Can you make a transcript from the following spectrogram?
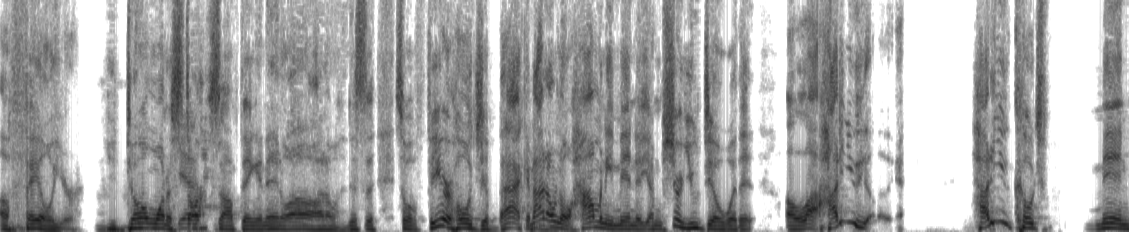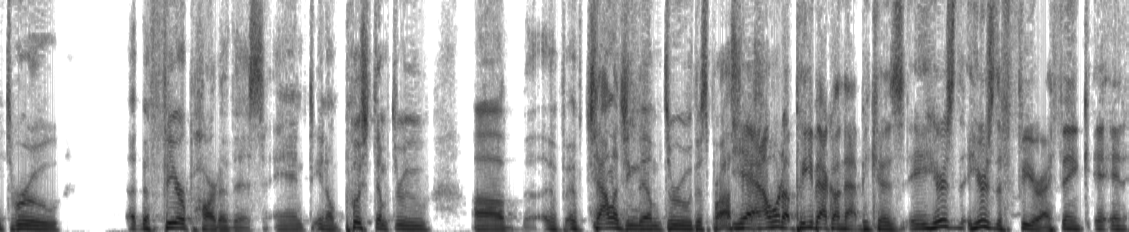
a failure. You don't want to Yeah. start something and then, oh, I don't. This is so fear holds you back. And I don't know how many men. I'm sure you deal with it a lot. How do you, how do you coach men through uh, the fear part of this and you know push them through uh, of, of challenging them through this process? Yeah, and I want to piggyback on that because here's the, here's the fear. I think, and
